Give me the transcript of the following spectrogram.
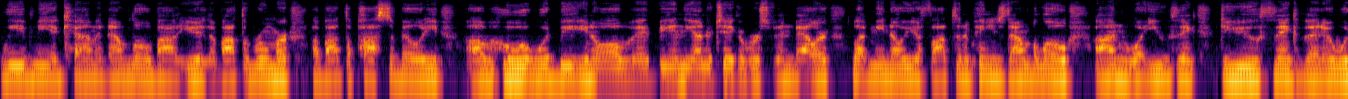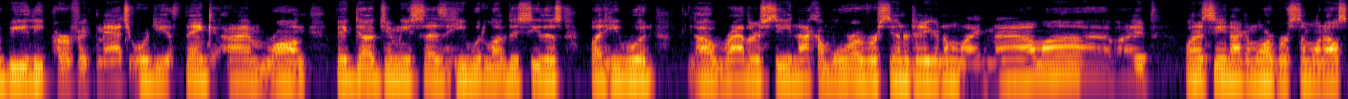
Leave me a comment down below about you, about the rumor, about the possibility of who it would be, you know, of it being The Undertaker versus Finn Balor. Let me know your thoughts and opinions down below on what you think. Do you think that it would be the perfect match, or do you think I'm wrong? Big Dog Jimmy says he would love to see this, but he would I'd rather see Nakamura versus Undertaker. And I'm like, nah, I want to see Nakamura versus someone else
